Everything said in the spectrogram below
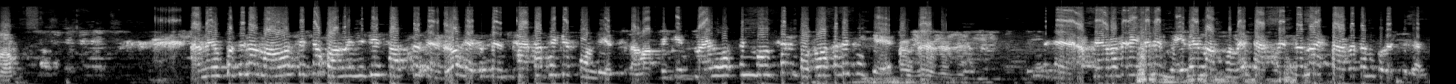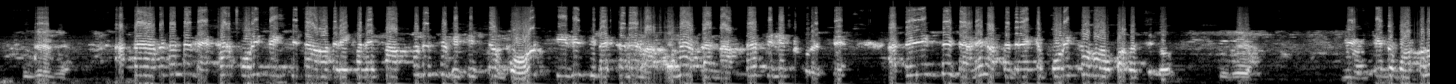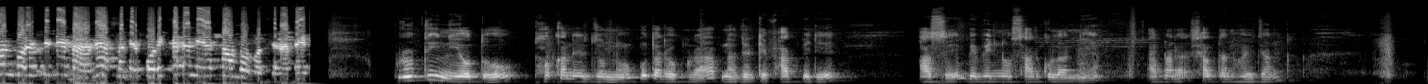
সালাম আমি উপজেলা মাওয়া শিশু কমিউনিটি স্বাস্থ্য কেন্দ্র হেডফিল্ড ঢাকা থেকে ফোন দিয়েছিলাম। আপনি কি ইসমাইল হোসেন বলছেন? পটুয়াখালী থেকে? জি জি জি। হ্যাঁ আপনি আমাদের এখানে মেলের মাধ্যমে চাকরির জন্য একটা আবেদন করেছিলেন। জি জি। আপনার আবেদনটা দেখার পরিপ্রেক্ষিতে আমাদের এখানে সাত সদস্য বিশিষ্ট বোর্ড সিভি সিলেকশনের মাধ্যমে আপনার নামটা সিলেক্ট করেছে। আপনি নিশ্চয়ই জানেন আপনাদের একটা পরীক্ষা হওয়ার কথা ছিল। জি। কিন্তু বর্তমান পরিস্থিতির কারণে প্রতিনিয়ত ঠকানের জন্য প্রতারকরা আপনাদেরকে ফাঁদ পেতে আসে বিভিন্ন সার্কুলার নিয়ে। আপনারা সাবধান হয়ে যান।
